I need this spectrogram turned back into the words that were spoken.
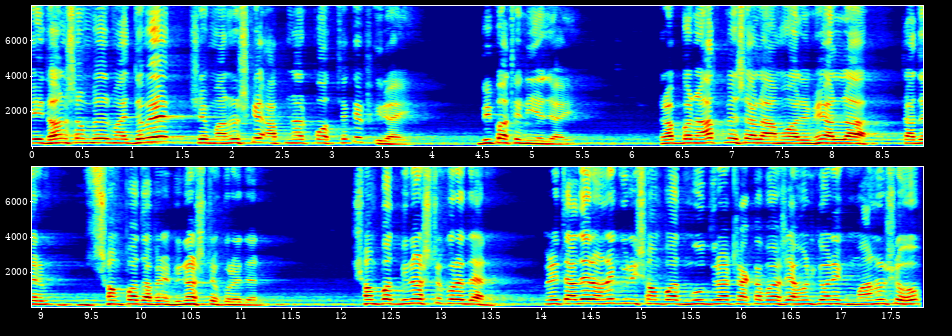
এই ধন সম্পদের মাধ্যমে সে মানুষকে আপনার পথ থেকে ফিরায়, বিপথে নিয়ে যায়। রব্বানা আত্মেশালা আমআলিম হে আল্লাহ, তাদের সম্পদ আপনি বিনষ্ট করে দেন। সম্পদ বিনষ্ট করে দেন। মানে তাদের অনেকগুলি সম্পদ, মুদ্রা, টাকা পয়সা, এমনকি অনেক মানুষও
